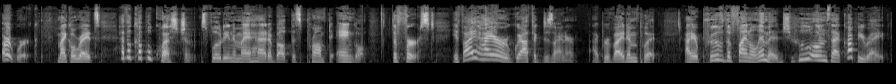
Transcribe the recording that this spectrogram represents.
artwork. Michael writes, I have a couple questions floating in my head about this prompt angle. The first, if I hire a graphic designer, I provide input, I approve the final image, who owns that copyright?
